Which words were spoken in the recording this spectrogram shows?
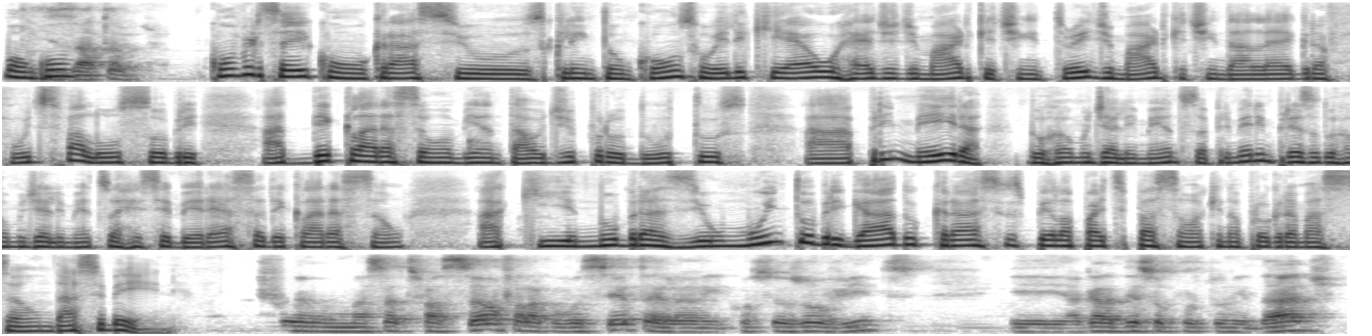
Bom, Exatamente. Conversei com o Crassius Clinton Consul, ele que é o head de marketing e trade marketing da Alegra Foods, falou sobre a declaração ambiental de produtos, a primeira do ramo de alimentos, a primeira empresa do ramo de alimentos a receber essa declaração aqui no Brasil. Muito obrigado, Crassius, pela participação aqui na programação da CBN. Foi uma satisfação falar com você, Taylor, e com seus ouvintes, e agradeço a oportunidade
